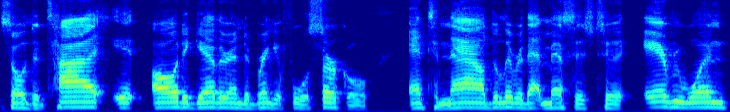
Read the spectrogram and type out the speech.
so to tie it all together and to bring it full circle, and to now deliver that message to everyone,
